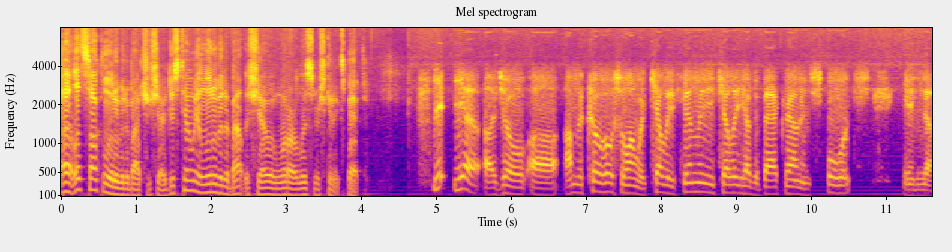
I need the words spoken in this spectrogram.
Uh, let's talk a little bit about your show. Just tell me a little bit about the show and what our listeners can expect. Yeah, uh, Joe. Uh, I'm the co-host along with Kelly Finley. Kelly has a background in sports in uh,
